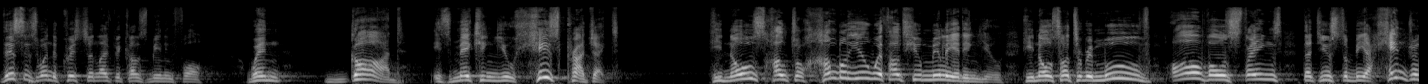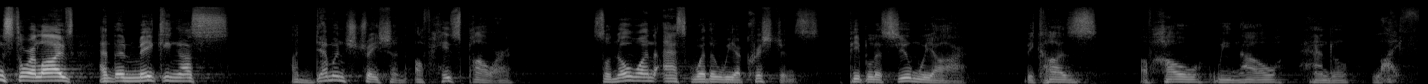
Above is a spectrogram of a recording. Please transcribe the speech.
this is when the Christian life becomes meaningful. When God is making you His project he knows how to humble you without humiliating you. He knows how to remove all those things that used to be a hindrance to our lives and then making us a demonstration of His power. So no one asks whether we are Christians. People assume we are because of how we now handle life.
